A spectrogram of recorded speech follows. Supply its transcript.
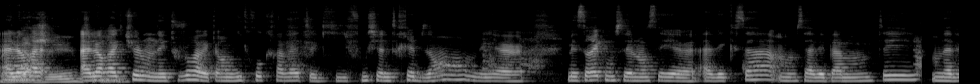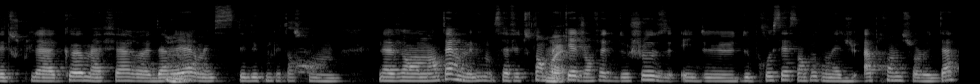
à l'heure actuelle, on est toujours avec un micro-cravate qui fonctionne très bien, hein, mais, euh, mais c'est vrai qu'on s'est lancé avec ça, on ne savait pas monter, on avait toute la com à faire derrière, mmh. même si c'était des compétences qu'on avait en interne, mais bon, ça fait tout un package en fait de choses et de, de process un peu qu'on a dû apprendre sur le tas.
